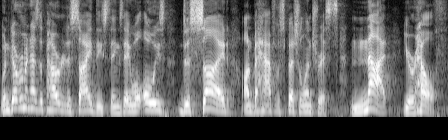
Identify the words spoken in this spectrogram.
When government has the power to decide these things, they will always decide on behalf of special interests, not your health.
